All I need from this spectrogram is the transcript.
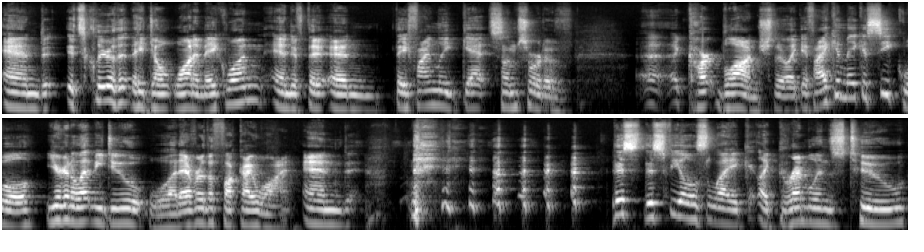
and it's clear that they don't want to make one, and if they and they finally get some sort of uh, carte blanche. They're like, if I can make a sequel, you're gonna let me do whatever the fuck I want, and. this this feels like like Gremlins 2,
